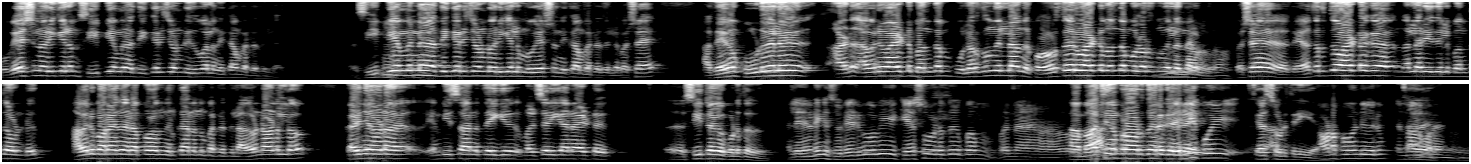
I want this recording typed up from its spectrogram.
മുകേഷിന് ഒരിക്കലും സി പി എമ്മിനെ ധിക്കരിച്ചുകൊണ്ട് ഇതുപോലെ നിൽക്കാൻ പറ്റത്തില്ല. സി പി എമ്മിനെ ധിക്കരിച്ചുകൊണ്ട് ഒരിക്കലും മുകേഷിന് നിൽക്കാൻ പറ്റത്തില്ല. പക്ഷേ അദ്ദേഹം കൂടുതൽ അവരുമായിട്ട് ബന്ധം പുലർത്തുന്നില്ല എന്ന് പ്രവർത്തകരുമായിട്ട് ബന്ധം പുലർത്തുന്നില്ല എന്നേ ഉള്ളൂ. പക്ഷെ നേതൃത്വമായിട്ടൊക്കെ നല്ല രീതിയിൽ ബന്ധമുണ്ട്. അവർ പറയുന്നതിനപ്പുറം നിൽക്കാനൊന്നും പറ്റത്തില്ല. അതുകൊണ്ടാണല്ലോ കഴിഞ്ഞ തവണ എം പി സ്ഥാനത്തേക്ക് മത്സരിക്കാനായിട്ട് സീറ്റൊക്കെ കൊടുത്തത്. അല്ല ഇതിനിടയ്ക്ക് സുരേഷ് ഗോപി കേസ് കൊടുത്ത് ഇപ്പം പിന്നെ മാധ്യമ പ്രവർത്തകർക്കെതിരെ പോയി കേസ് കൊടുത്തിരിക്കുക അവിടെ പോകേണ്ടി വരും എന്നാണ് പറയുന്നത്.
